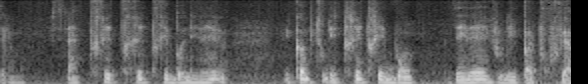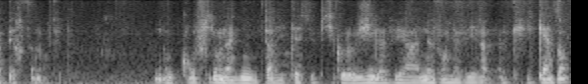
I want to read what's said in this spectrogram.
l'homme. C'était un très très très bon élève. Et comme tous les très très bons élèves, il voulait pas le prouver à personne en fait. Donc conflit, on a mis faire des tests de psychologie. Il avait à 9 ans, il avait euh, 15 ans,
